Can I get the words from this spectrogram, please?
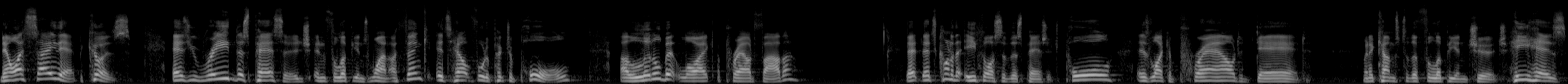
Now, I say that because as you read this passage in Philippians 1, I think it's helpful to picture Paul a little bit like a proud father. That, that's kind of the ethos of this passage. Paul is like a proud dad when it comes to the Philippian church. He has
